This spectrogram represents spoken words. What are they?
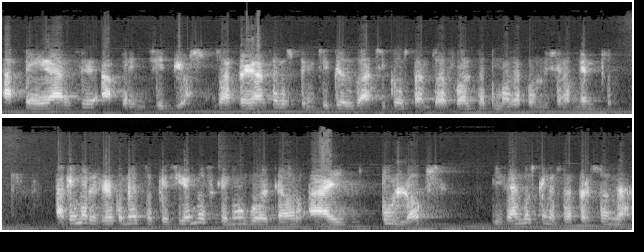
apegarse a principios, o sea, apegarse a los principios básicos tanto de fuerza como de acondicionamiento. ¿A qué me refiero con esto? Que si vemos que en un workout hay pull-ups y sabemos que nuestra persona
